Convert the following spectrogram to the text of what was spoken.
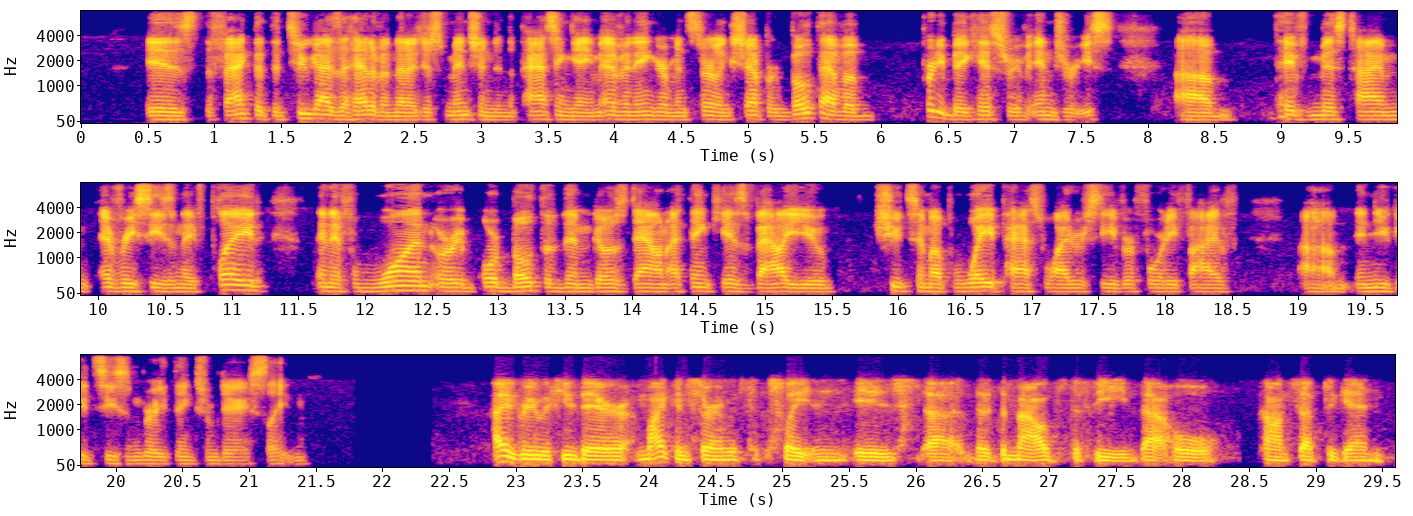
is the fact that the two guys ahead of him that I just mentioned in the passing game, Evan Engram and Sterling Shepard, both have a pretty big history of injuries. Um, they've missed time every season they've played, and if one or or both of them goes down, I think his value shoots him up way past wide receiver 45 um, and you could see some great things from Darius Slayton. I agree with you there. My concern with Slayton is uh, the the mouths to feed. That whole concept again.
